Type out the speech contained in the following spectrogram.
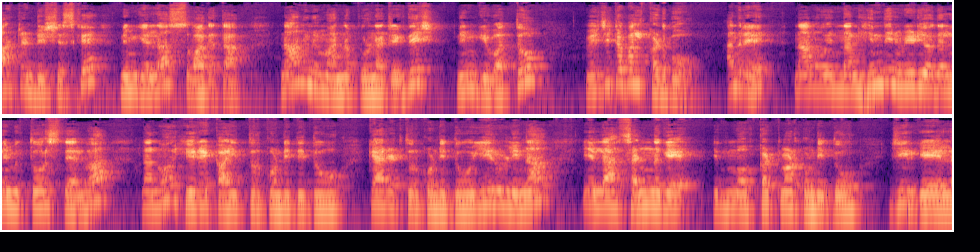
ಆರ್ಟ್ ಆ್ಯಂಡ್ ಡಿಶಸ್ಗೆ ನಿಮಗೆಲ್ಲ ಸ್ವಾಗತ. ನಾನು ನಿಮ್ಮ ಅನ್ನಪೂರ್ಣ ಜಗದೀಶ್, ನಿಮ್ಗೆ ಇವತ್ತು ವೆಜಿಟಬಲ್ ಕಡುಬು. ಅಂದರೆ ನಾನು ನನ್ನ ಹಿಂದಿನ ವಿಡಿಯೋದಲ್ಲಿ ನಿಮಗೆ ತೋರಿಸ್ದೆ ಅಲ್ವಾ? ನಾನು ಹೀರೆಕಾಯಿ ತುರ್ಕೊಂಡಿದ್ದು, ಕ್ಯಾರೆಟ್ ತುರ್ಕೊಂಡಿದ್ದು, ಈರುಳ್ಳಿನ ಎಲ್ಲ ಸಣ್ಣಗೆ ಇದು ಕಟ್ ಮಾಡ್ಕೊಂಡಿದ್ದು, ಜೀರಿಗೆ ಎಲ್ಲ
